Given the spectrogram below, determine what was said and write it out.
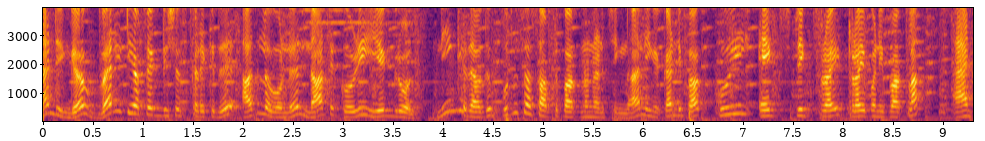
அண்ட் இங்கே வெரைட்டி ஆஃப் எக் டிஷ்ஷஸ் கிடைக்குது. அதில் ஒன்று நாட்டுக்கோழி எக் ரோல் நீங்கள் ஏதாவது புதுசாக சாப்பிட்டு பார்க்கணும்னு நினச்சிங்கன்னா நீங்கள் கண்டிப்பாக குயில் எக் ஸ்டிக் ஃப்ரை ட்ரை பண்ணி பார்க்கலாம். அண்ட்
